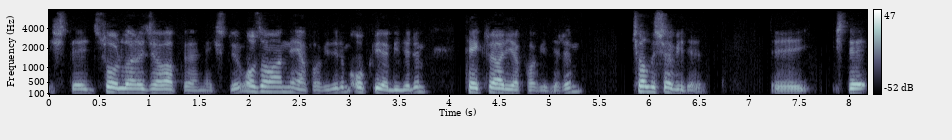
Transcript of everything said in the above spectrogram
işte sorulara cevap vermek istiyorum. O zaman ne yapabilirim? Okuyabilirim, tekrar yapabilirim, çalışabilirim. E, işte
